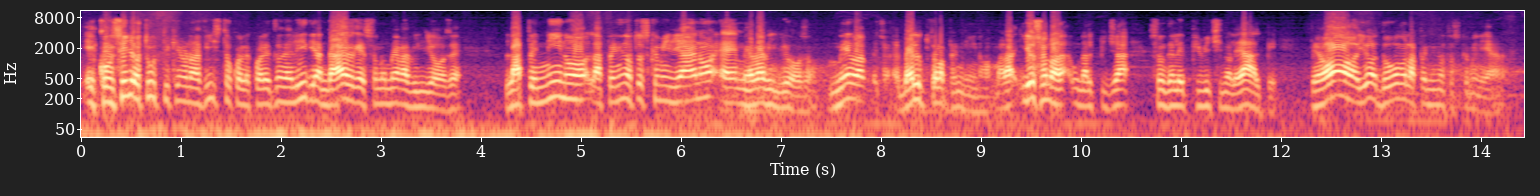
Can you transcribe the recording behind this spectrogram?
E consiglio a tutti chi non ha visto quelle, quelle zone lì di andare perché sono meravigliose. L'Appennino, l'Appennino tosco-emiliano è meraviglioso, Merav- cioè, è bello tutto l'Appennino, ma la, io sono un alpigiano, sono delle, più vicino alle Alpi, però io adoro l'Appennino tosco-emiliano.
